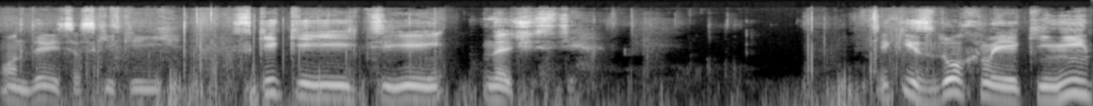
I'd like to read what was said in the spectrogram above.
Вон, дивіться, скільки їй, скільки їй цієї нечисті. Які здохли, які ні.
